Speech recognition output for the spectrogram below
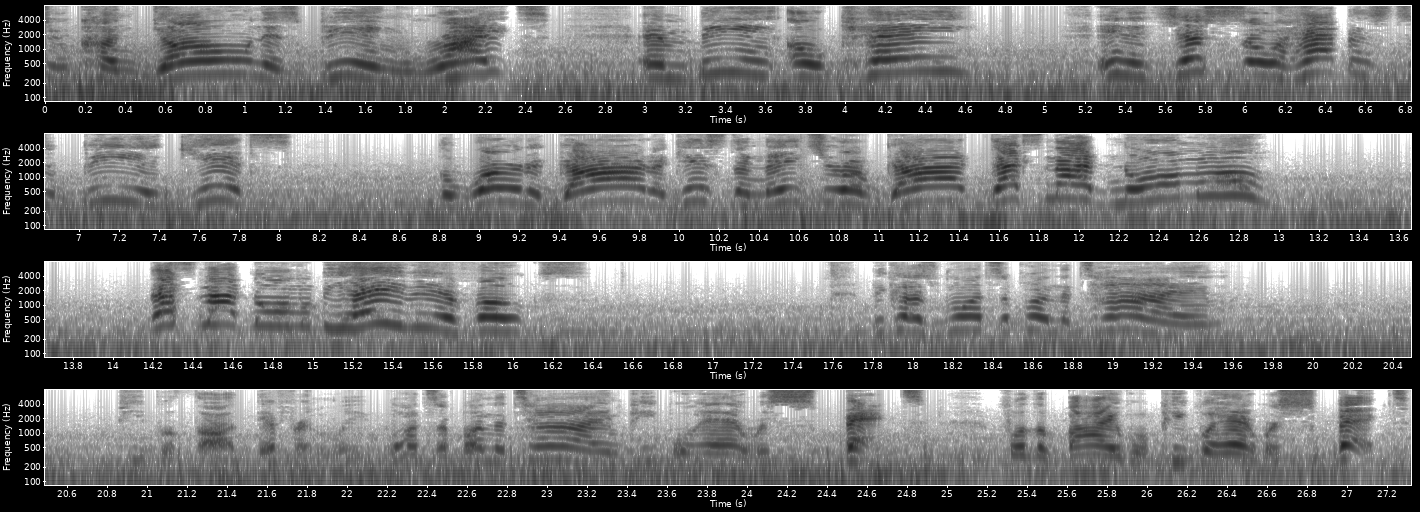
to condone as being right and being okay, and it just so happens to be against the word of God, against the nature of God, that's not normal. That's not normal behavior, folks. Because once upon a time, people thought differently. Once upon a time, people had respect for the Bible. People had respect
